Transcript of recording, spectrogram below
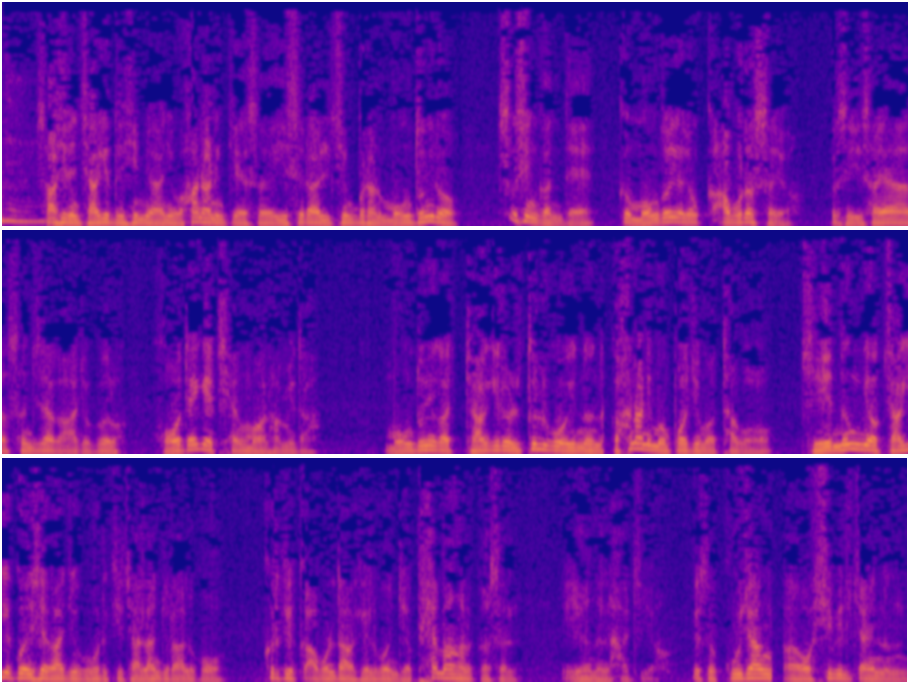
네. 사실은 자기들 힘이 아니고 하나님께서 이스라엘 징벌하는 몽둥이로 쓰신 건데 그 몽둥이가 좀 까불었어요. 그래서 이사야 선지자가 아주 그걸 호되게 책망을 합니다. 몽둥이가 자기를 들고 있는 그 하나님은 보지 못하고 제 능력, 자기 권세 가지고 그렇게 잘난 줄 알고 그렇게 까불다가 결국 이제 패망할 것을 예언을 하지요. 그래서 9장 11장에는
